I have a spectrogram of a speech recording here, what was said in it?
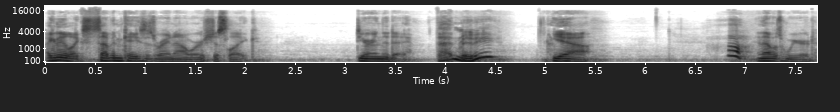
I can think of like seven cases right now where it's just like during the day. That many? Yeah. And that was weird.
